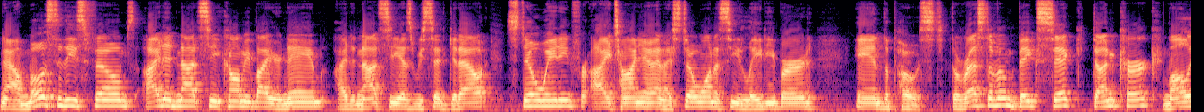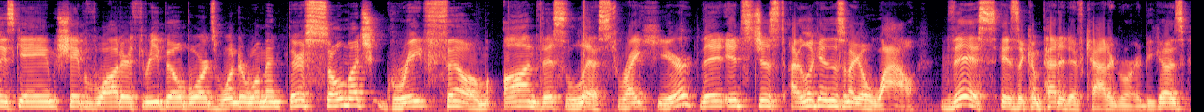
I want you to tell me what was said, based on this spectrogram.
Now, most of these films, I did not see Call Me By Your Name. I did not see, as we said, Get Out. Still waiting for I, Tonya, and I still want to see Lady Bird and The Post. The rest of them, Big Sick, Dunkirk, Molly's Game, Shape of Water, Three Billboards, Wonder Woman. There's so much great film on this list right here that it's just, I look at this and I go, wow, this is a competitive category because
